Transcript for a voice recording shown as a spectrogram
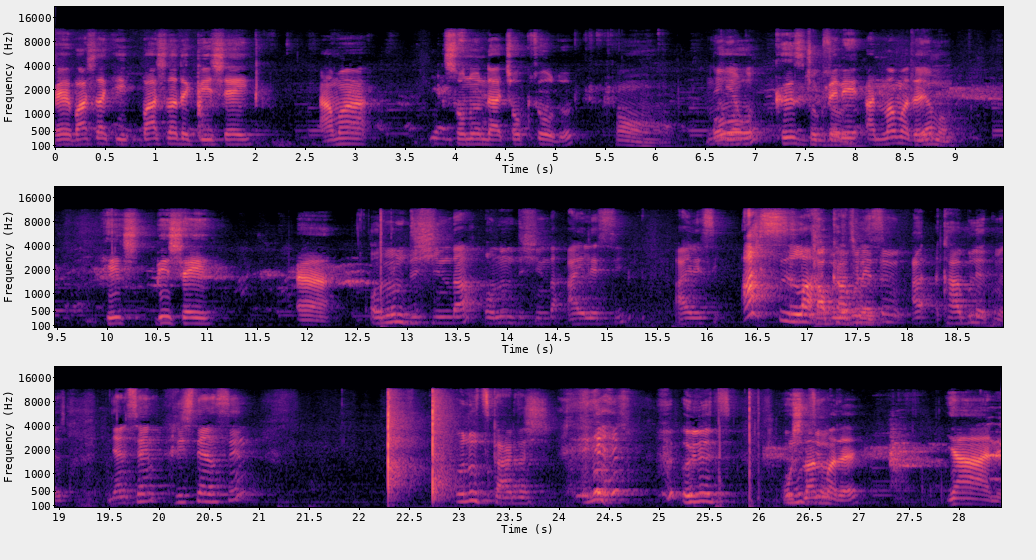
Ve başladık, başladık bir şey ama sonunda çok oldu. Ne O kız Çok beni zor. anlamadı. Diyemem. Hiçbir şey e, Onun dışında, onun dışında ailesi, ailesi asla Kabul kabul, etmez. etmez. kabul etmez. Yani sen Hristiyansın, unut kardeş. Unut. unut. Unut hoşlanmadı. Yani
